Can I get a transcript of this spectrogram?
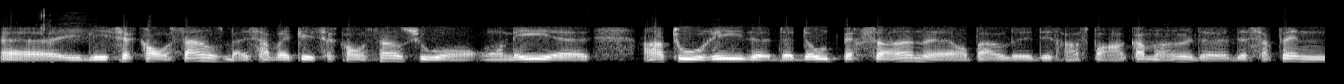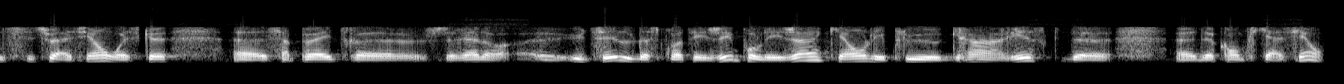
les circonstances, ben, ça va être les circonstances où on, est entouré de d'autres personnes. on parle des transports en commun, de, de certaines situations où est-ce que ça peut être, je dirais, utile de se protéger pour les gens qui ont les plus grands risques risque de, euh, de complications.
